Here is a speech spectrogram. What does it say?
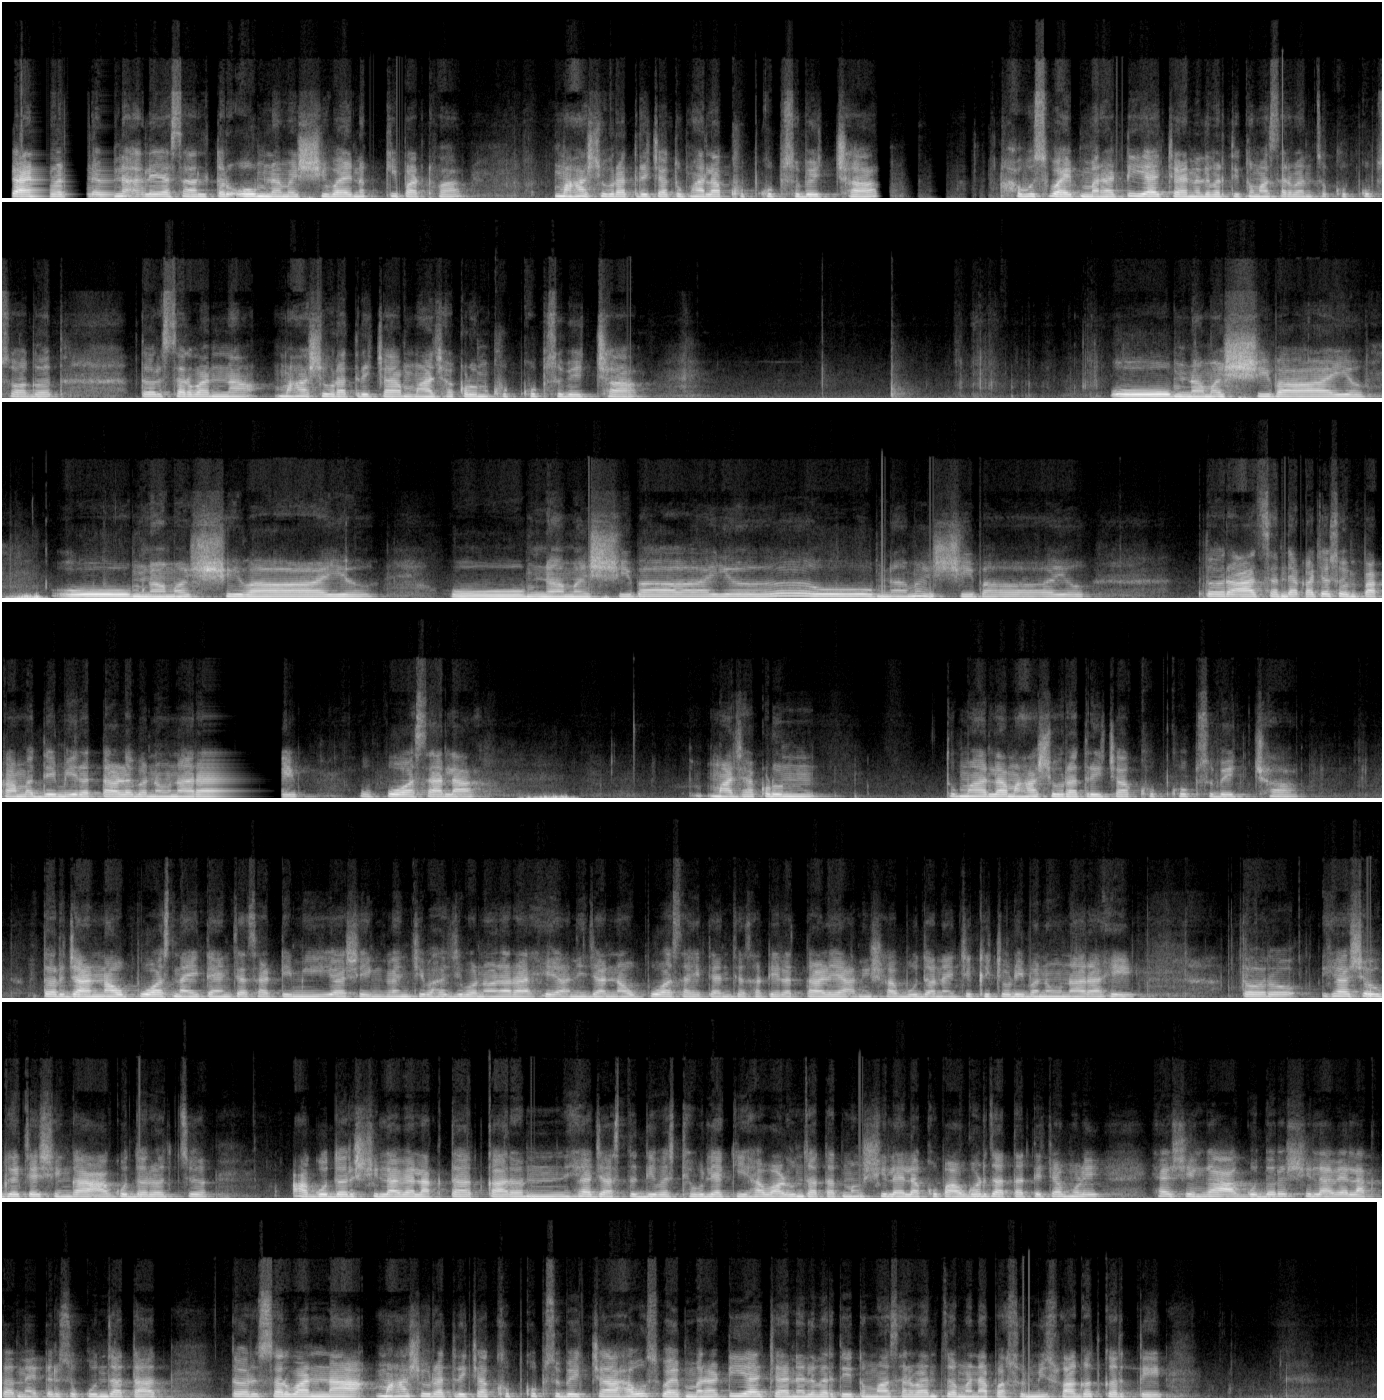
चॅनलवर नवीन आले असाल तर ओम नम शिवाय नक्की पाठवा. महाशिवरात्रीच्या तुम्हाला खूप खूप शुभेच्छा. हाऊसवाईफ मराठी या चॅनलवरती तुम्हा सर्वांचं खूप खूप स्वागत. तर सर्वांना महाशिवरात्रीच्या माझ्याकडून खूप खूप शुभेच्छा. ओम नम शिवाय ओम नम शिवाय ओम नम शिवाय ओम नम शिवाय. तर आज संध्याकाळच्या स्वयंपाकामध्ये मी रताळ बनवणार आहे. उपवासाला माझ्याकडून तुम्हाला महाशिवरात्रीच्या खूप खूप शुभेच्छा. तर ज्यांना उपवास नाही त्यांच्यासाठी मी या शेंगांची भाजी बनवणार आहे आणि ज्यांना उपवास आहे त्यांच्यासाठी रताळे आणि साबुदाण्याची खिचडी बनवणार आहे. तर ह्या शेवग्याच्या शेंगा अगोदरच अगोदर शिलाव्या लागतात कारण ह्या जास्त दिवस ठेवल्या की ह्या वाळून जातात मग शिलायला खूप अवघड जातात. त्याच्यामुळे ह्या शेंगा अगोदरच शिलाव्या लागतात नाहीतर सुकून जातात. तर सर्वांना महाशिवरात्रीच्या खूप खूप शुभेच्छा. हाऊसवाईफ मराठी या चॅनलवरती तुम्हा सर्वांचं मनापासून मी स्वागत करते.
